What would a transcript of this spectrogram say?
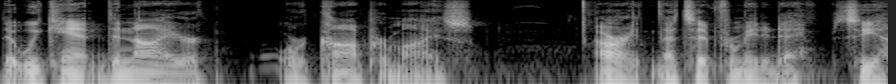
that we can't deny or or compromise. All right, that's it for me today. See ya.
